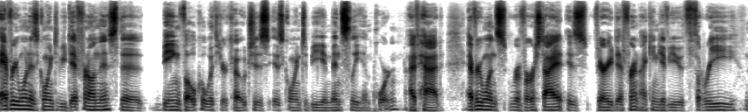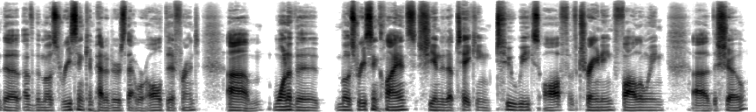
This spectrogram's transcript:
everyone is going to be different on this. The being vocal with your coach is, is going to be immensely important. I've had everyone's reverse diet is very different. I can give you three the of the most recent competitors that were all different. Um, one of the most recent clients, she ended up taking two weeks off of training following uh, the show,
